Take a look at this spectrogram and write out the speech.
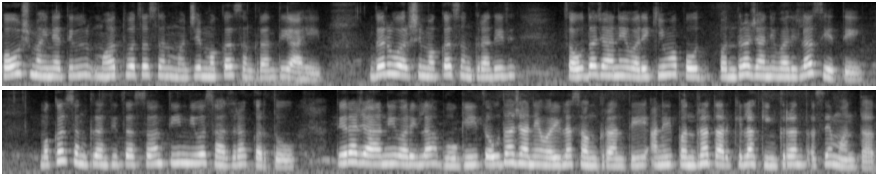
पौष महिन्यातील महत्त्वाचा सण म्हणजे मकर संक्रांती आहे. दरवर्षी मकर संक्रांती चौदा जानेवारी किंवा पौ पंधरा जानेवारीलाच येते. मकर संक्रांतीचा सण तीन दिवस साजरा करतो. तेरा जानेवारीला भोगी चौदा जानेवारीला संक्रांती आणि पंधरा तारखेला किंक्रांत असे म्हणतात.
